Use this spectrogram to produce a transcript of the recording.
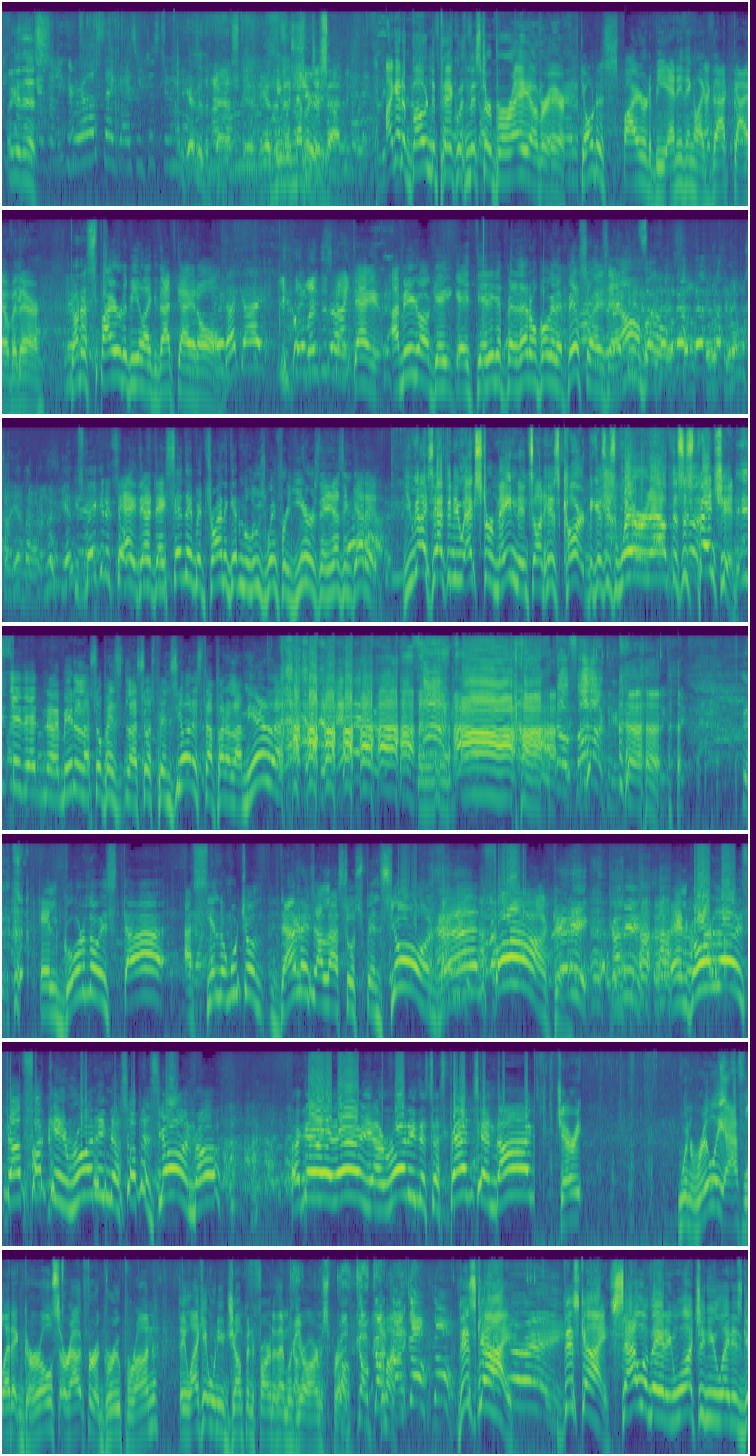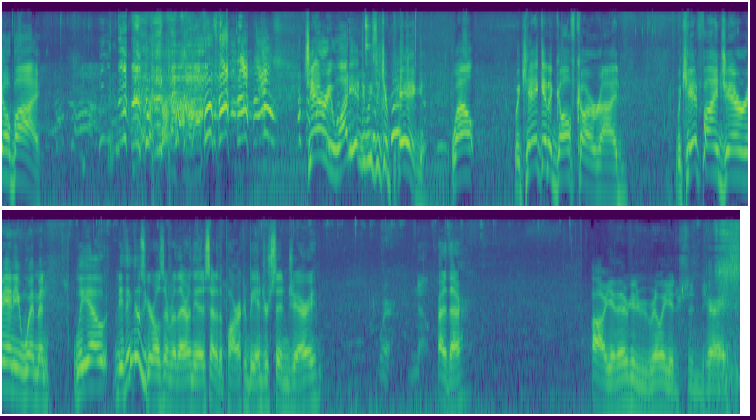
look at this. We're all set, guys. We're just doing You guys are the best, dude. You guys He would best. never do that. I got a bone to pick with Mr. Beret over here. Don't aspire to be anything like that guy over there. Don't aspire to be like that guy at all. That guy? let this guy. Hey, amigo, que, que tiene que perder un poco de peso ese, no? He's making it so. Hey, they, they said they've been trying to get him to lose weight for years and he doesn't get it. You guys have to do extra maintenance on his cart because he's wearing out the suspension. Mira, la, suspensión está para la mierda. Ah. El gordo está haciendo mucho damage a la suspensión, man. Fuck. come in. El gordo está fucking ruining the suspensión, bro. Look over there, you're ruining the suspension, dog. Jerry, when really athletic girls are out for a group run, they like it when you jump in front of them with your arms spread. Go, go, Come on. go, go, go! This guy, Jerry! this guy, salivating watching you ladies go by. Jerry, why do you have to be such a pig? Well, we can't get a golf cart ride. We can't find Jerry any women. Leo, do you think those girls over there on the other side of the park would be interested in Jerry? Where? No. Right there. Oh yeah, they're gonna be really interested in Jerry.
